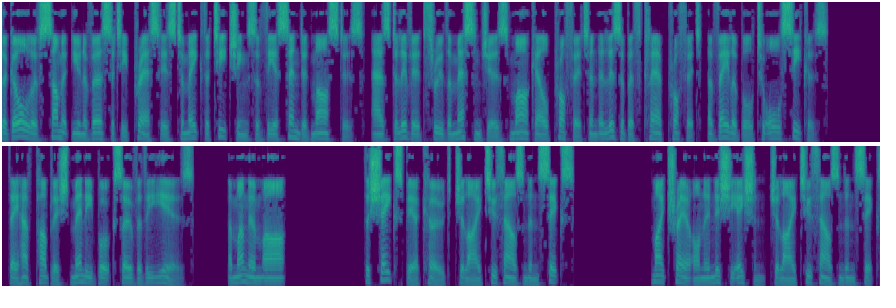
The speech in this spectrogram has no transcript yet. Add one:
The goal of Summit University Press is to make the teachings of the Ascended Masters, as delivered through the messengers Mark L. Prophet and Elizabeth Clare Prophet, available to all seekers. They have published many books over the years. Among them are The Shakespeare Code July 2006, Maitreya on Initiation July 2006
